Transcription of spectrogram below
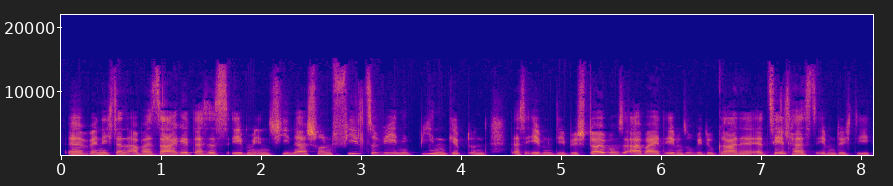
äh, wenn ich dann aber sage, dass es eben in China schon viel zu wenig Bienen gibt und dass eben die Bestäubungsarbeit eben so, wie du gerade erzählt hast, eben durch die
